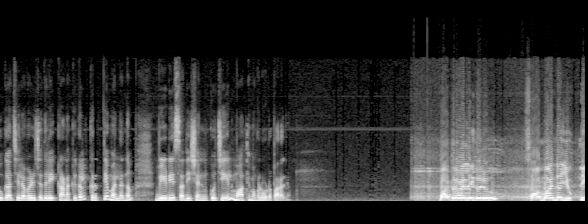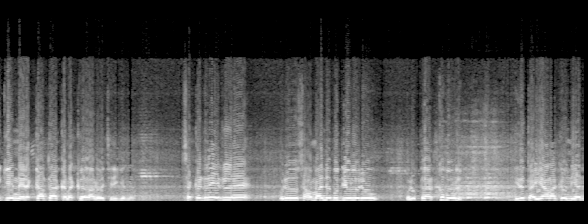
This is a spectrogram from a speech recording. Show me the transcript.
തുക ചിലവഴിച്ചതിലെ കണക്കുകൾ കൃത്യമല്ലെന്നും വി ഡി സതീശൻ കൊച്ചിയിൽ മാധ്യമങ്ങളോട് പറഞ്ഞു. മാത്രമല്ല ഇതൊരു സാമാന്യ യുക്തിക്ക് നിരക്കാത്ത കണക്കുകളാണ് വെച്ചിരിക്കുന്നത്. സെക്രട്ടേറിയറ്റിലെ ഒരു സാമാന്യ ബുദ്ധിയുള്ളൊരു ഒരു ക്ലർക്ക് പോലും ഇത് തയ്യാറാക്കുമെന്ന് ഞാൻ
